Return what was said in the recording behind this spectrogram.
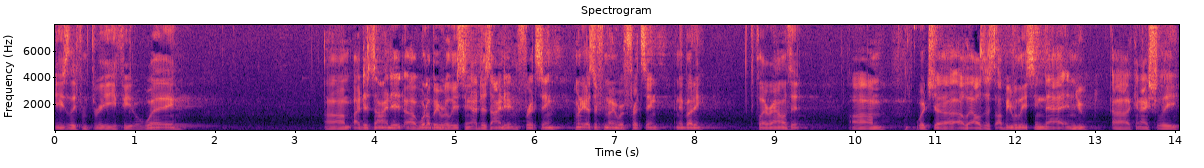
easily from three feet away. Um, I designed it. Uh, what I'll be releasing, I designed it in fritzing. How many guys are familiar with fritzing? Anybody? To play around with it, um, which uh, allows us. I'll be releasing that, and you uh, can actually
